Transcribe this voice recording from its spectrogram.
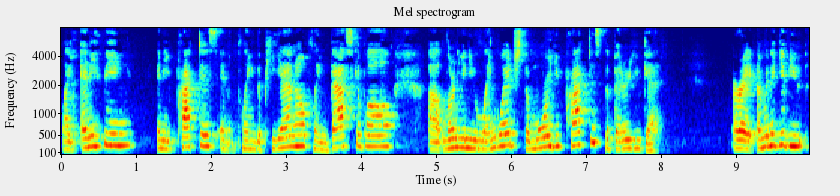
Like anything, any practice and playing the piano, playing basketball, uh, learning a new language, the more you practice, the better you get. All right, I'm going to give you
